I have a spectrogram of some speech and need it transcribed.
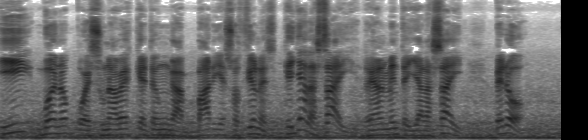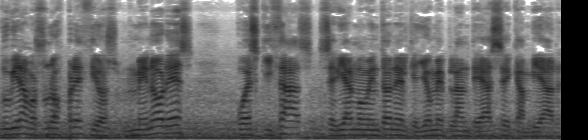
Y bueno, pues una vez que tenga varias opciones, que ya las hay, realmente ya las hay, pero tuviéramos unos precios menores, pues quizás sería el momento en el que yo me plantease cambiar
